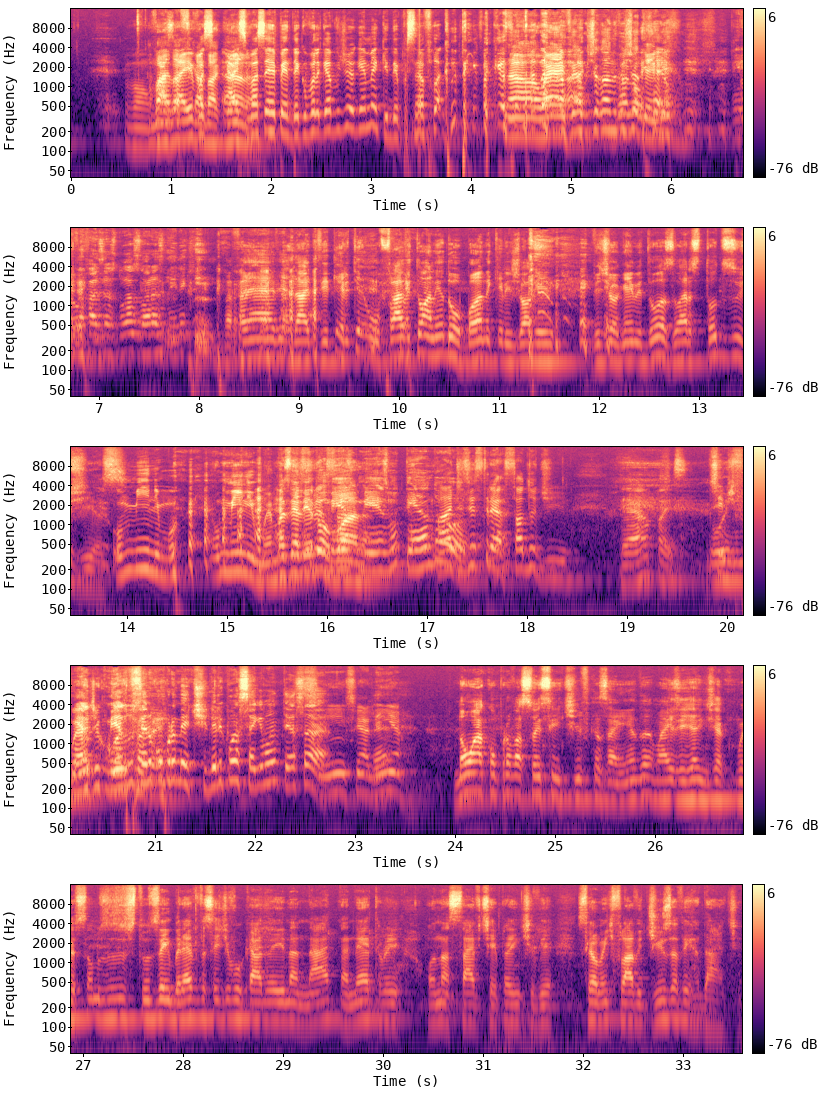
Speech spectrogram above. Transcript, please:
Vai, Mas vai aí você, aí você vai se arrepender que eu vou ligar videogame aqui. Depois você vai falar que não tem pra fazer Não, nada. é, vem jogando videogame. Ele vai fazer as duas horas dele aqui. Vai falar, É verdade. Ele tem- o Flávio tem uma lenda urbana que ele joga videogame duas horas todos os dias. O mínimo. O mínimo, mas é lenda mesmo, urbana. mesmo tendo. Vai desestressar do dia. É, rapaz. Sim, foi a de mesmo conta sendo também. comprometido, ele consegue manter essa. Sim, sem a linha. Não há comprovações científicas ainda, mas a gente já começamos os estudos. Em breve vai ser divulgado aí na, Nat, na Netray ou na Safety aí pra gente ver se realmente Flávio diz a verdade.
